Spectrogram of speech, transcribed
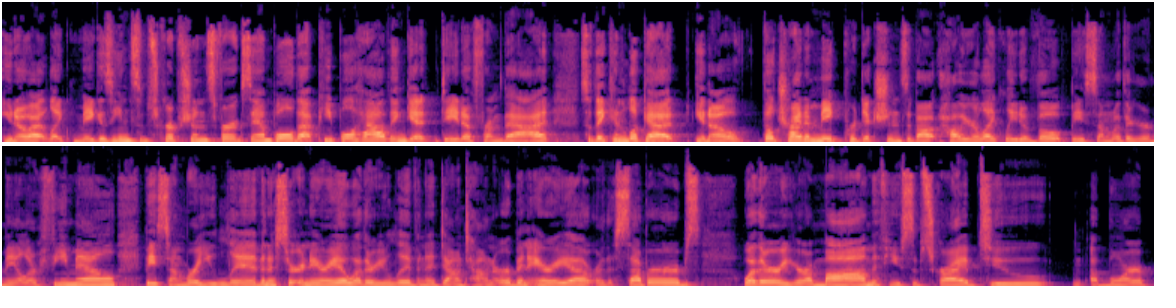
you know at like magazine subscriptions for example that people have and get data from that. So they can look at you know they'll try to make predictions about how you're likely to vote based on whether you're male or female based on where you live in a certain area whether you live in a downtown urban area or the suburbs whether you're a mom, if you subscribe to a more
